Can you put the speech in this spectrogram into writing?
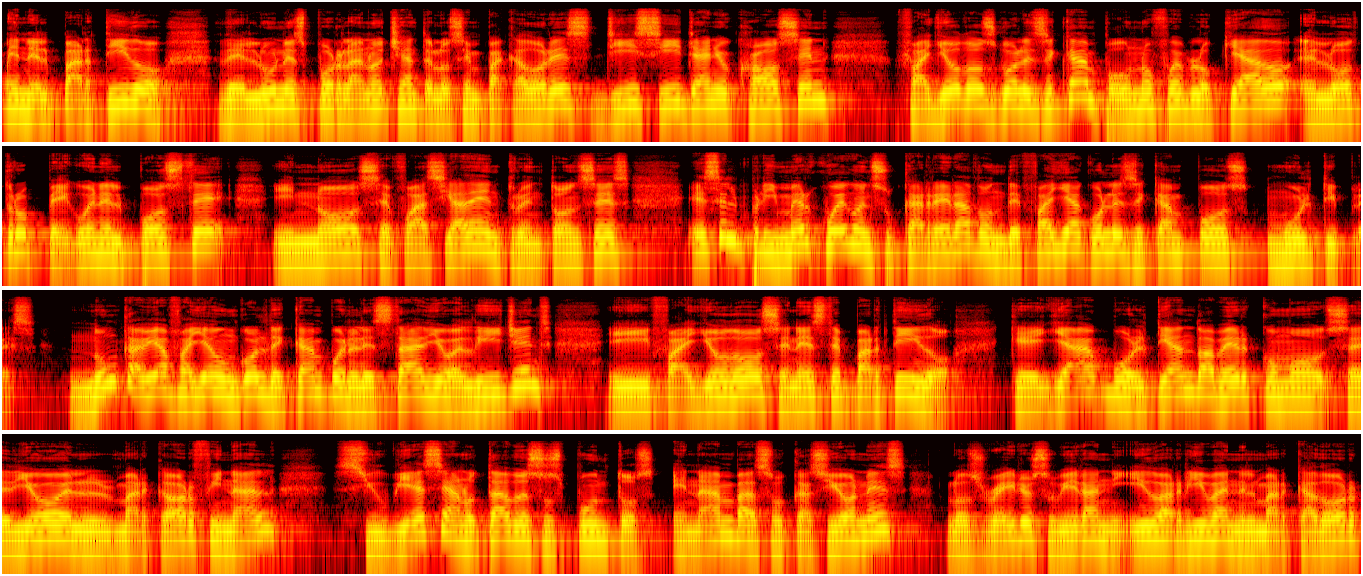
en el partido del lunes por la noche ante los empacadores, DC, Daniel Carlson, falló dos goles de campo. Uno fue bloqueado, el otro pegó en el poste y no se fue hacia adentro. Entonces, es el primer juego en su carrera donde falla goles de campos múltiples. Nunca había fallado un gol de campo en el estadio Allegiant y falló dos en este partido. Que ya volteando a ver cómo se dio el marcador final, si hubiese anotado esos puntos en ambas ocasiones, los Raiders hubieran ido arriba en el marcador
